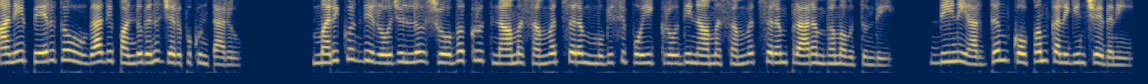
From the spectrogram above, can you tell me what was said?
అనే పేరుతో ఉగాది పండుగను జరుపుకుంటారు. మరికొద్ది రోజుల్లో శోభకృత్ నామ సంవత్సరం ముగిసిపోయి క్రోధి నామ సంవత్సరం ప్రారంభమవుతుంది. దీని అర్థం కోపం కలిగించేదని.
